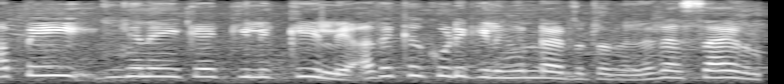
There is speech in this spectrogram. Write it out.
അപ്പോൾ ഈ ഇങ്ങനെയൊക്കെ കിലുക്കിയില്ലേ അതൊക്കെ കൂടി കിലുങ്ങുണ്ടായിരുന്നു കേട്ടോ നല്ല രസമായിരുന്നു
